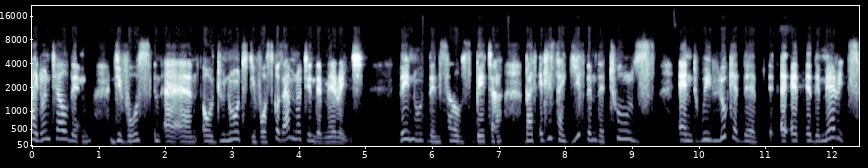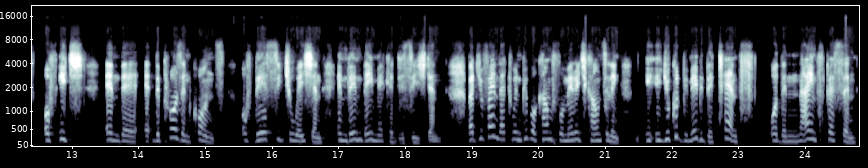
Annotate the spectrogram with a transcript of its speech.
I don't tell them divorce uh, um, or do not divorce because I'm not in the marriage they know themselves better but at least i give them the tools and we look at the at, at the merits of each and the the pros and cons of their situation and then they make a decision but you find that when people come for marriage counseling you could be maybe the 10th or the ninth person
